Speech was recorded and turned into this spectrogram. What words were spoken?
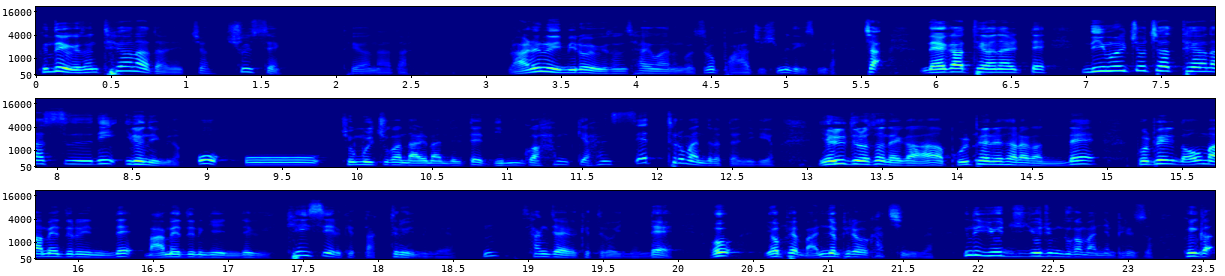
근데 여기서는 태어나다 됐죠? 출생. 태어나다. 라는 의미로 여기서는 사용하는 것으로 봐주시면 되겠습니다. 자 내가 태어날 때 님을 쫓아 태어났으니 이런 얘기입니다. 오오. 조물주가 날 만들 때 님과 함께 한 세트로 만들었다는 얘기예요. 예를 들어서 내가 볼펜을 사러 갔는데 볼펜이 너무 마음에 들어 있는데 마음에 드는 게 있는데 그 케이스에 이렇게 딱 들어 있는 거예요. 응? 상자에 이렇게 들어 있는데 어? 옆에 만년필하고 같이 있는 거야. 근데 요, 요즘 누가 만년필을 써? 그러니까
